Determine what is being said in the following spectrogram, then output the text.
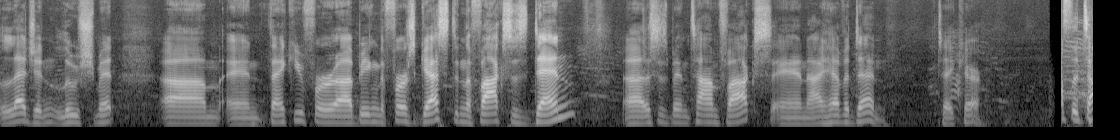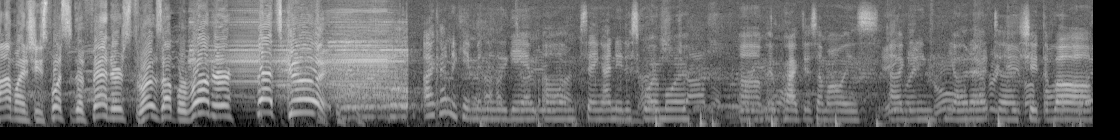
legend Lou Schmidt. Um, and thank you for uh, being the first guest in the Fox's Den. Uh, this has been Tom Fox, and I have a den. Take care. That's The timeline, she splits the defenders, throws up a runner. That's good. I kind of came into the game um, saying I need to score more. Um, in practice, I'm always uh, getting yelled at to shoot the ball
